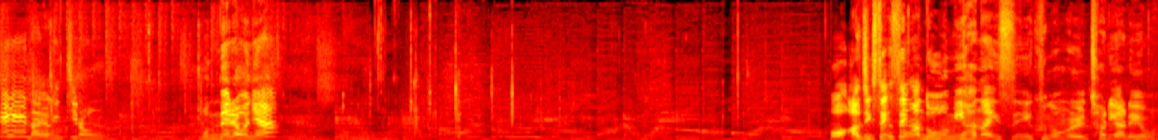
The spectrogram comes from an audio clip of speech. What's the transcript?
헤헤나 여기 있지롱 못 내려오냐? 어 아직 쌩쌩한 노음이 하나 있으니 그놈을 처리하래요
